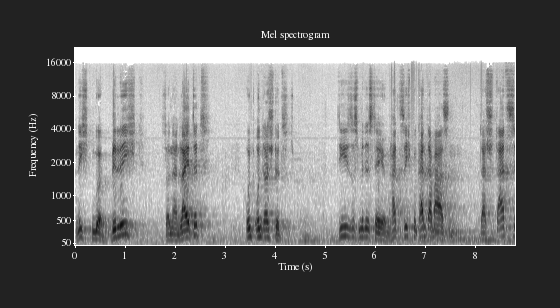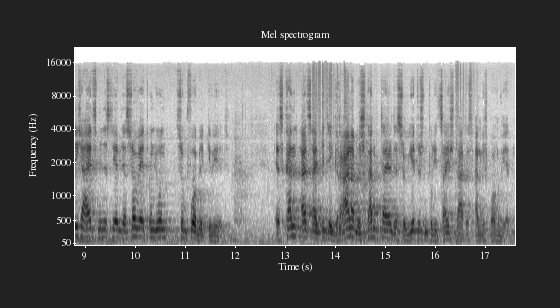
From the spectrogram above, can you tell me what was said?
nicht nur billigt, sondern leitet und unterstützt. Dieses Ministerium hat sich bekanntermaßen das Staatssicherheitsministerium der Sowjetunion zum Vorbild gewählt. Es kann als ein integraler Bestandteil des sowjetischen Polizeistaates angesprochen werden.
